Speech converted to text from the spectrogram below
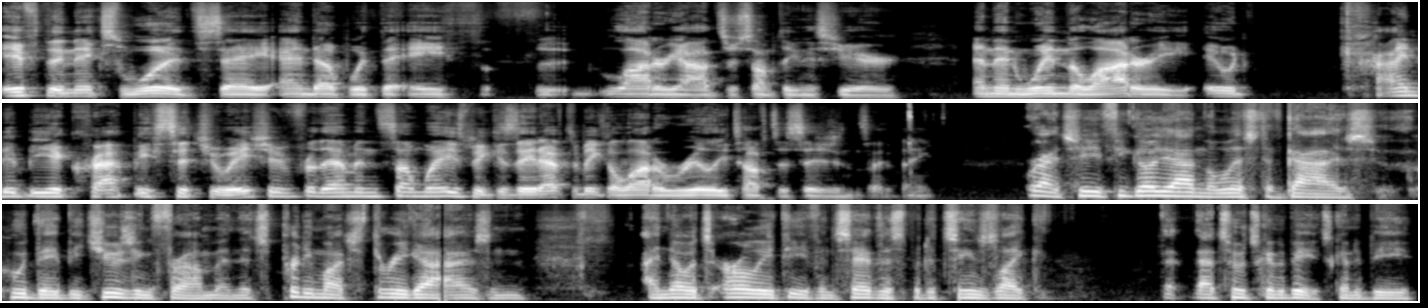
if the Knicks would say end up with the eighth uh, lottery odds or something this year, and then win the lottery, it would kind of be a crappy situation for them in some ways because they'd have to make a lot of really tough decisions. I think. Right. So if you go down the list of guys who they'd be choosing from, and it's pretty much three guys, and I know it's early to even say this, but it seems like th- that's who it's going to be. It's going to be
